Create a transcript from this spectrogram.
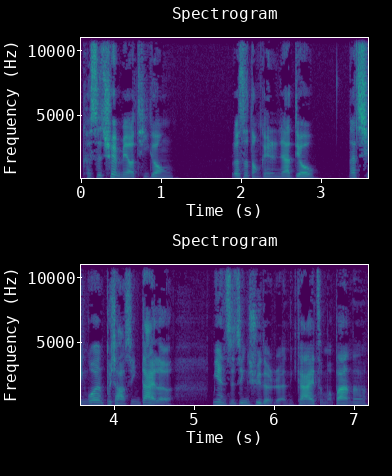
可是却没有提供垃圾桶给人家丢。那请问，不小心带了？面子进去的人该怎么办呢？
